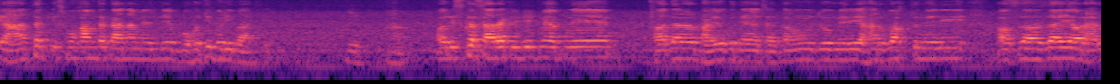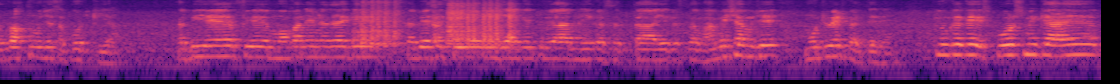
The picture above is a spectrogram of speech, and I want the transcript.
यहाँ तक इस मुकाम तक आना मेरे लिए बहुत ही बड़ी बात है। जी। हाँ और इसका सारा क्रेडिट मैं अपने फादर और भाइयों को देना चाहता हूँ, जो मेरी हर वक्त मेरी हौसला अफजाई और हर वक्त मुझे सपोर्ट किया। कभी ये फिर मौका नहीं मिल कि, कभी ऐसे फील नहीं मिल जाए कि तू यार नहीं कर सकता, ये कर सकता। हमेशा मुझे मोटिवेट करते रहे। क्योंकि स्पोर्ट्स में क्या है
